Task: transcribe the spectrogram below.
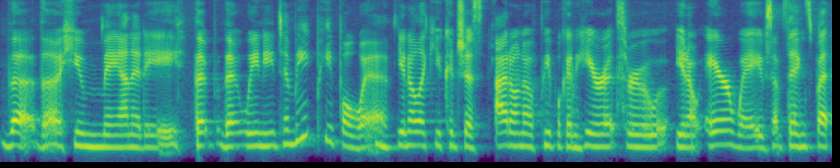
the the humanity that, that that we need to meet people with. Mm-hmm. You know, like you could just, I don't know if people can hear it through, you know, airwaves of things, but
